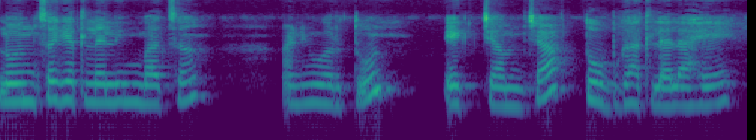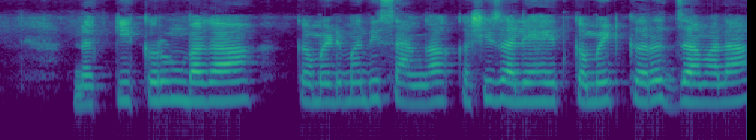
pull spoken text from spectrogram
लोणचं घेतलं लिंबाचं आणि वरतून एक चमचा तूप घातलेला आहे. नक्की करून बघा. कमेंटमध्ये सांगा कशी झाली आहेत. कमेंट करत जा मला.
